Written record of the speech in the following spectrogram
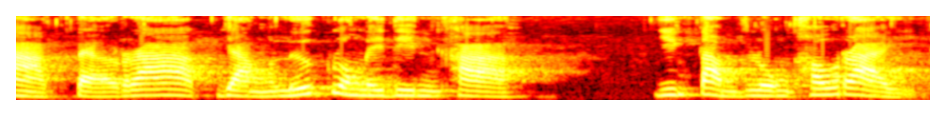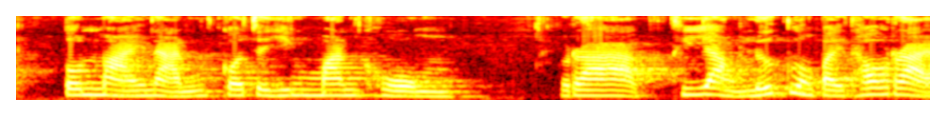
หากแต่รากอย่างลึกลงในดินค่ะ ยิ่งต่ำลงเท่าไหร่ ต้นไม้นั้นก็จะยิ่งมั่นคง รากที่อย่างลึกลงไปเท่าไหร่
